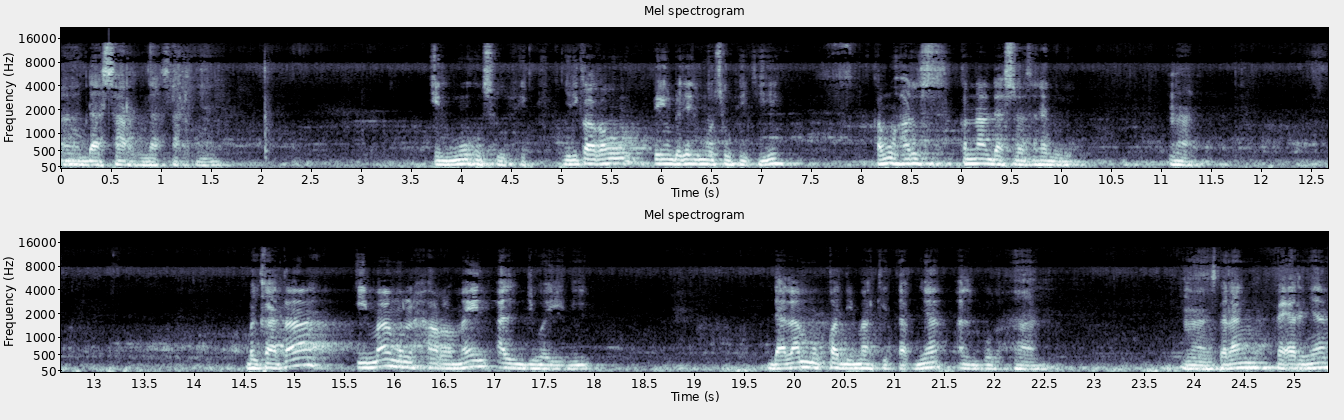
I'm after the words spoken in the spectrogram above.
uh, dasar-dasarnya ilmu usul fikih. Jadi kalau kamu ingin belajar ilmu usul fikih, kamu harus kenal dasar-dasarnya dulu. Nah, berkata Imamul Haramain Al-Juwaini dalam mukadimah kitabnya Al-Burhan. Nah, sekarang PR-nya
